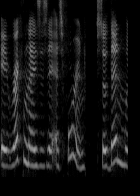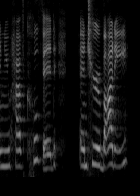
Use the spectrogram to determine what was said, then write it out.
it recognizes it as foreign. So then when you have COVID enter your body,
